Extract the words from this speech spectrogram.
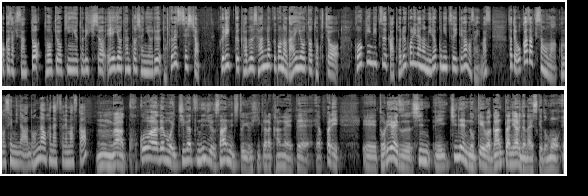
岡崎さんと東京金融取引所営業担当者による特別セッション。クリック株365の概要と特徴、高金利通貨トルコリラの魅力についてがございます。さて、岡崎さんはこのセミナー、どんなお話されますか？うん、まあ、ここはでも1月23日という日から考えて、やっぱり、えー、とりあえず新、えー、1年の計は元旦にあるじゃないですけども、え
